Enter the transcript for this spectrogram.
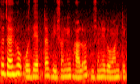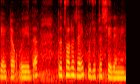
তো যাই হোক ওয়েদারটা ভীষণই ভালো, ভীষণই রোমান্টিক একটা ওয়েদার তো চলো যাই, পুজোটা সেরে নিই।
